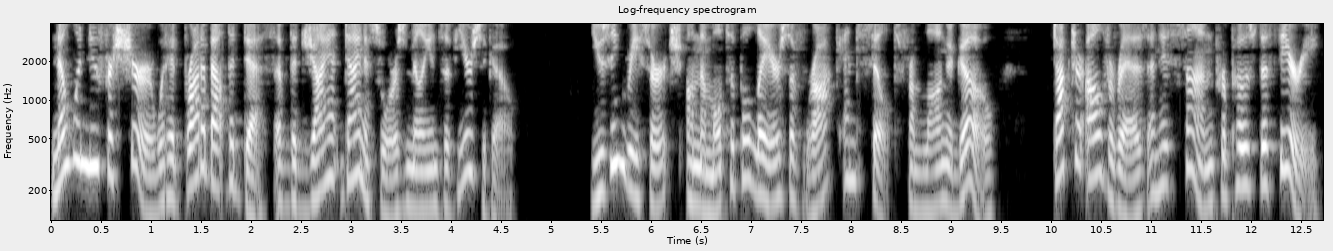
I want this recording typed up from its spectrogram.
no one knew for sure what had brought about the death of the giant dinosaurs millions of years ago. Using research on the multiple layers of rock and silt from long ago, Dr. Alvarez and his son proposed the theory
